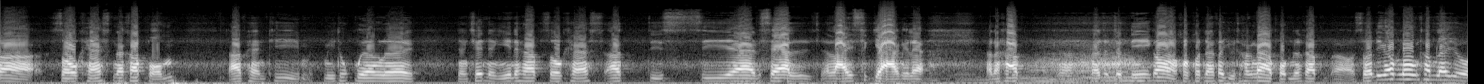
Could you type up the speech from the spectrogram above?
ว่า Soul Cash นะครับผมตาแผนที่มีทุกเมืองเลย อย่างเช่นอย่างนี้นะครับ Soul Cash Artisan s a n อะไรสักอย่างนี่แหละนะครับอะแล้วจุดนี้ก็คนคนนั้นก็อยู่ข้างหน้าผมนะครับสวัสดีครับลุงทำอะไรอยู่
